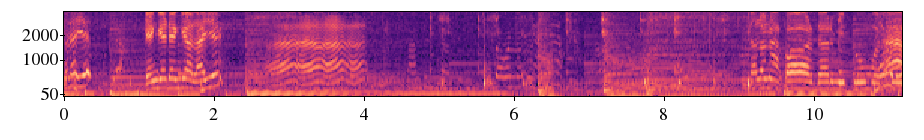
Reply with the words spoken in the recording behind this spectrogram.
ટેંગે ટેંગે હલાઈએ. હા હા હા હા. ચાલો નાખો હળદર મીઠું હા,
